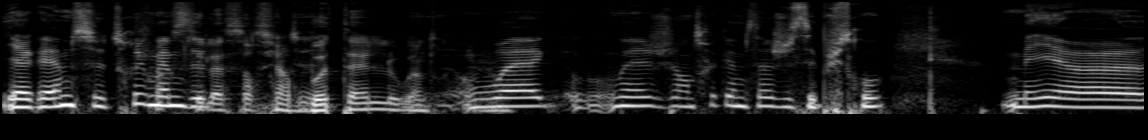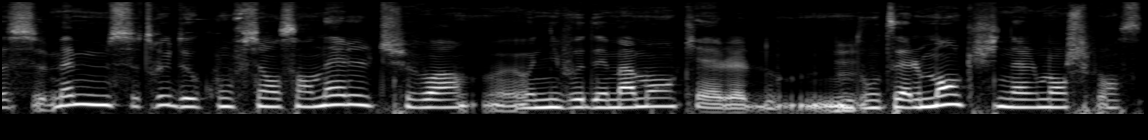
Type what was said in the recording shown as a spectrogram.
Il y a quand même ce truc, Je même que c'est de. la sorcière de- Bottel ou un truc. Ouais, ouais, j'ai un truc comme ça, je sais plus trop. Mais euh, ce- même ce truc de confiance en elle, tu vois, euh, au niveau des mamans Mm. dont elle manque finalement, je pense.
